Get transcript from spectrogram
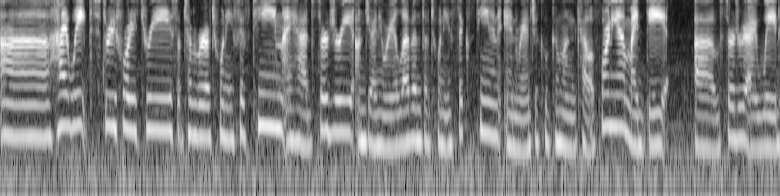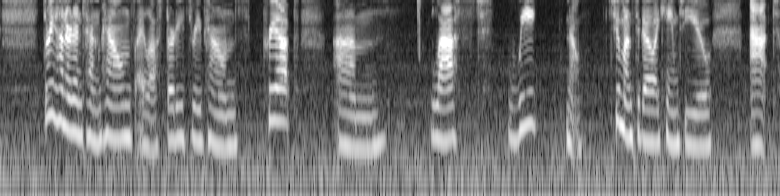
Uh, high weight 343 September of 2015 I had surgery on January 11th of 2016 in Rancho Cucamonga California my date of surgery, I weighed 310 pounds. I lost 33 pounds pre-op. Um, last week, no, two months ago, I came to you at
